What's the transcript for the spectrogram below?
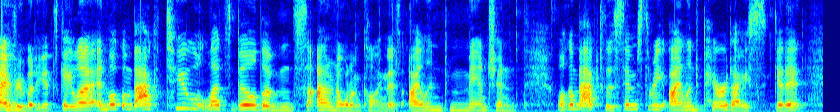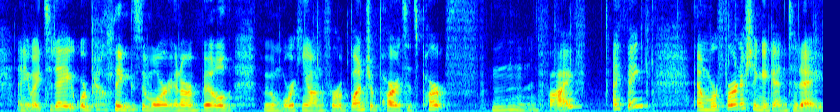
Hi everybody, it's Kayla, and welcome back to Let's Build a, I don't know what I'm calling this, Island Mansion. Welcome back to the Sims 3 Island Paradise, get it? Anyway, today we're building some more in our build we've been working on for a bunch of parts. It's part mm, five, I think, and we're furnishing again today.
